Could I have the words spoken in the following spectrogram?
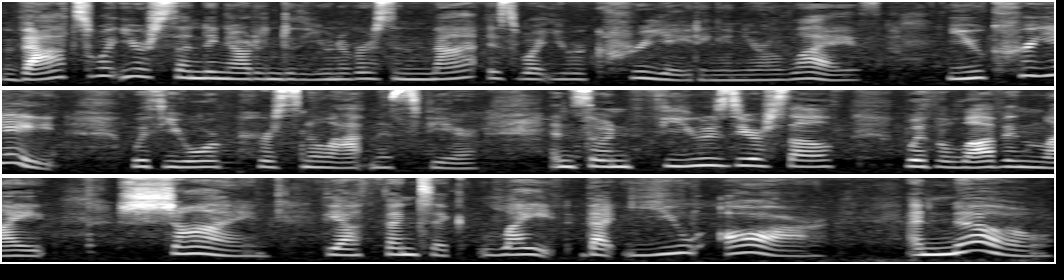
that's what you're sending out into the universe, and that is what you are creating in your life you create with your personal atmosphere. And so infuse yourself with love and light. Shine the authentic light that you are. And know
